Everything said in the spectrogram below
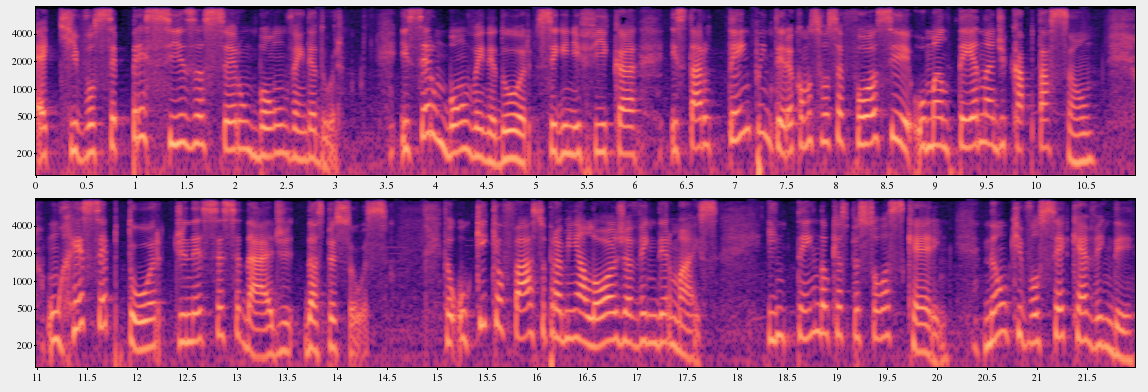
é que você precisa ser um bom vendedor. E ser um bom vendedor significa estar o tempo inteiro, é como se você fosse uma antena de captação, um receptor de necessidade das pessoas. Então, o que, que eu faço para minha loja vender mais? Entenda o que as pessoas querem, não o que você quer vender.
